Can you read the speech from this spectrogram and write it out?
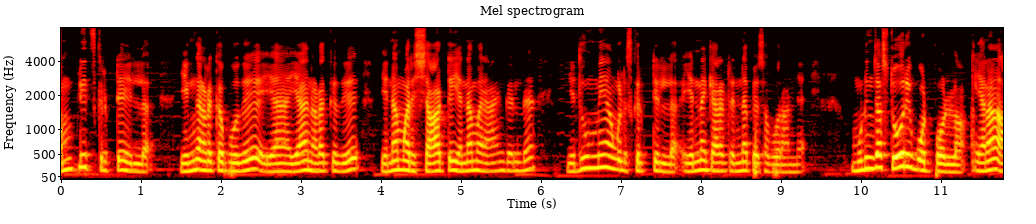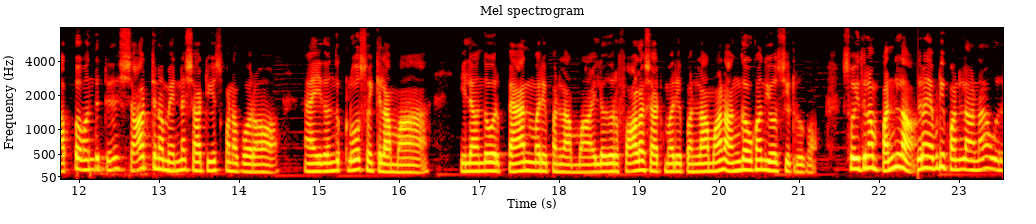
கம்ப்ளீட் ஸ்கிரிப்டே இல்லை. எங்கே நடக்க போகுது? ஏன் ஏன் நடக்குது? என்ன மாதிரி ஷார்ட்டு என்ன மாதிரி ஆங்கிள்னு எதுவுமே அவங்கள்ட்ட ஸ்கிரிப்ட் இல்லை. என்ன கேரக்டர் என்ன பேச போகிறான்னு முடிஞ்சால் ஸ்டோரி போர்ட் போடலாம். ஏன்னா அப்போ வந்துட்டு ஷார்ட் நம்ம என்ன ஷார்ட் யூஸ் பண்ண போகிறோம் இது வந்து க்ளோஸ் வைக்கலாமா? இல்லை வந்து ஒரு பேன் மாதிரி பண்ணலாமா? இல்லை ஒரு ஃபாலோ ஷார்ட் மாதிரி பண்ணலாமான்னு அங்கே உட்காந்து யோசிச்சுட்டு இருக்கோம். ஸோ இதெல்லாம் பண்ணலாம். இதெல்லாம் எப்படி பண்ணலான்னா ஒரு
